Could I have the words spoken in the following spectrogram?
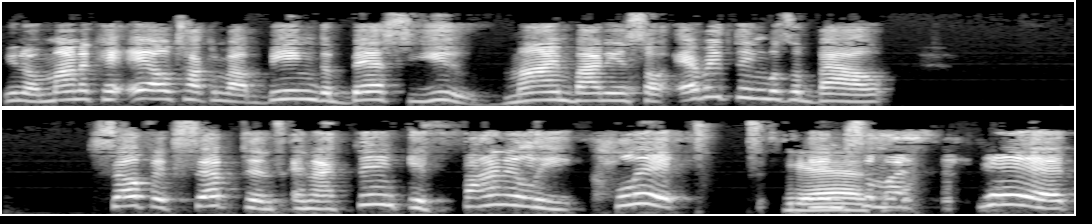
you know, Monica L talking about being the best you, mind, body, and soul. Everything was about self acceptance. And I think it finally clicked yes. in somebody's head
